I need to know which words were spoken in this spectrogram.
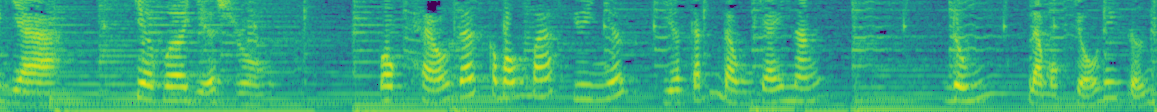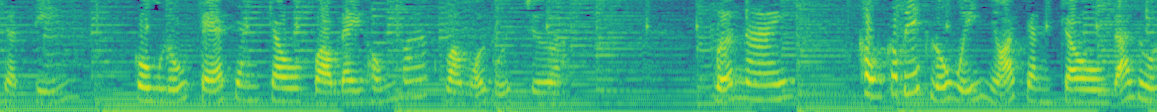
cội già, chơ vơ giữa ruộng. Một hẻo đất có bóng mát duy nhất giữa cánh đồng cháy nắng. Đúng là một chỗ lý tưởng cho tiếng Cùng lũ kẻ chăn trâu vào đây hóng mát vào mỗi buổi trưa. Bữa nay, không có biết lũ quỷ nhỏ chăn trâu đã lùa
